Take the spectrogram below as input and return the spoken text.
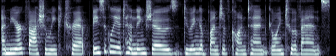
a New York Fashion Week trip, basically attending shows, doing a bunch of content, going to events.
